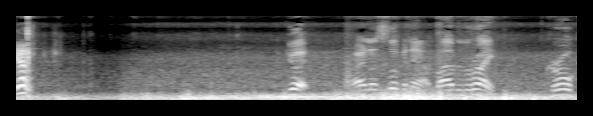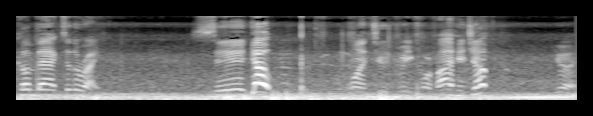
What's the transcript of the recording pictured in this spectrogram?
Go. Good. All right, let's flip it now. Five to the right. Curl, come back to the right. Sit, go. One, two, three, four, five. Hitch up. Good.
